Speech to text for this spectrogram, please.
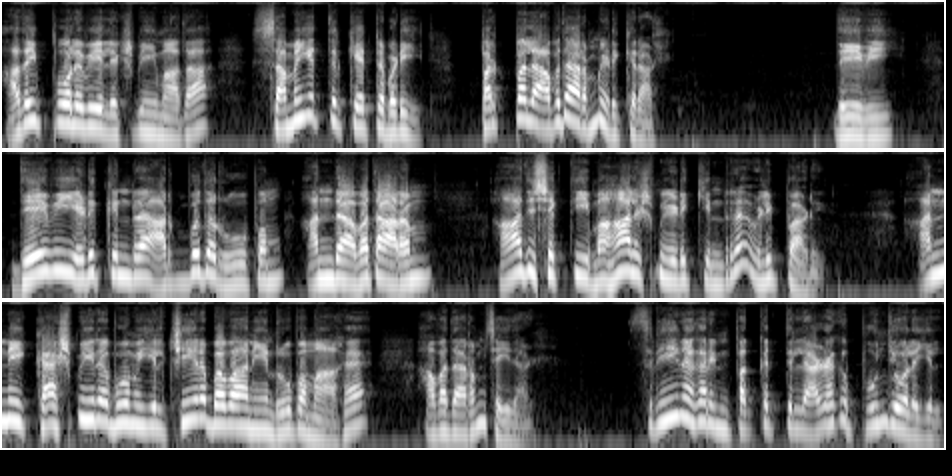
அதைப் போலவே லக்ஷ்மி மாதா சமயத்திற்கேற்றபடி பற்பல அவதாரம் எடுக்கிறாள். தேவி தேவி எடுக்கின்ற அற்புத ரூபம் அந்த அவதாரம் ஆதிசக்தி மகாலட்சுமி எடுக்கின்ற வெளிப்பாடு. அன்னை காஷ்மீர பூமியில் சீரபவானியின் ரூபமாக அவதாரம் செய்தாள். ஸ்ரீநகரின் பக்கத்தில் அழகு பூஞ்சோலையில்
